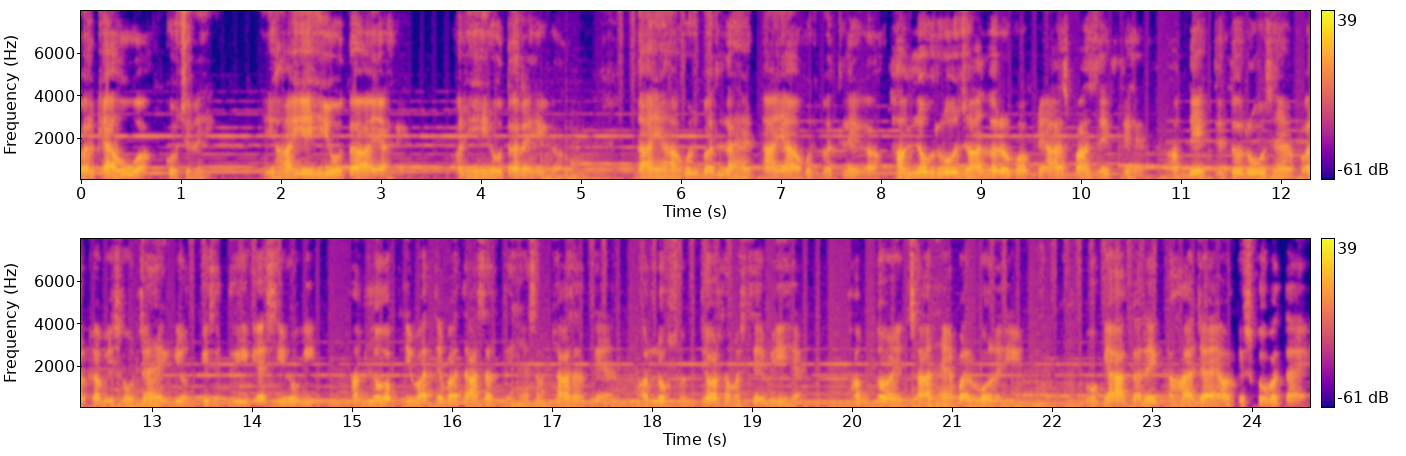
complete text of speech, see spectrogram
पर क्या हुआ? कुछ नहीं। यहाँ यही होता आया है और यही होता रहेगा। ना यहाँ कुछ बदला है, ना यहाँ कुछ बदलेगा। हम लोग रोज जानवरों को अपने आसपास देखते हैं। हम देखते तो रोज हैं, पर कभी सोचा है कि उनकी ज़िंदगी कैसी होगी। हम लोग अपनी बातें बता सकते हैं, समझा सकते हैं, और लोग सुनते और समझते भी हैं। हम तो इंसान हैं, पर वो नहीं। वो क्या करे, कहाँ जाए और किसको बताए?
